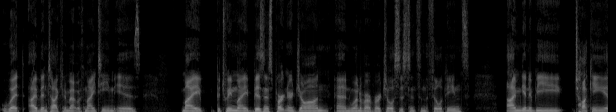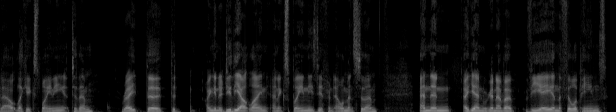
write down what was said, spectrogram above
what i've been talking about with my team is my between my business partner john and one of our virtual assistants in the philippines i'm going to be talking it out like explaining it to them right? The the I'm going to do the outline and explain these different elements to them. And then again, we're going to have a VA in the Philippines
